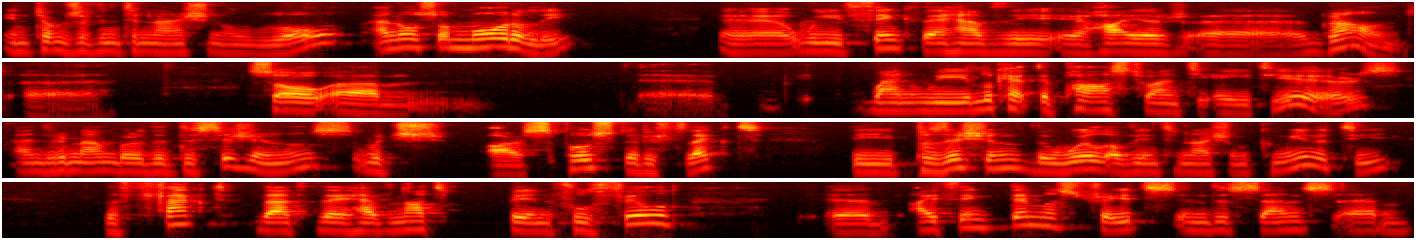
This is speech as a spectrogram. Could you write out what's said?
in terms of international law and also morally. Uh, we think they have the uh, higher uh, ground. So um, when we look at the past 28 years and remember the decisions which are supposed to reflect the position, the will of the international community, the fact that they have not been fulfilled, uh, I think demonstrates in this sense um,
